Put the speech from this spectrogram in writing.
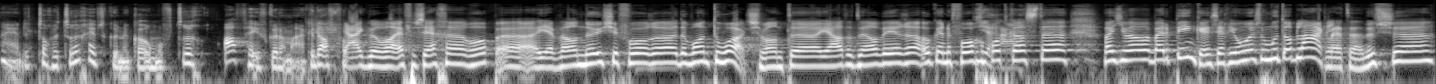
nou ja, er toch weer terug heeft kunnen komen. Of terug af heeft kunnen maken. Dat Ja, ik wil wel even zeggen, Rob. eh, je hebt wel een neusje voor eh, de one to watch. Want eh, je had het wel weer, ook in de vorige Ja. podcast... wat je wel bij de pinken zegt... jongens, we moeten op laag letten. Dus ja,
